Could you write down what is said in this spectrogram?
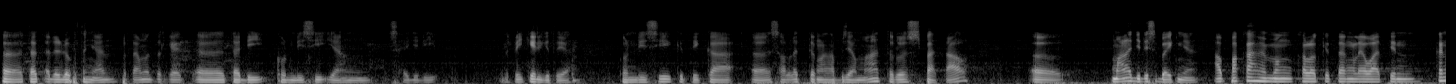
Uh, ada dua pertanyaan. Pertama terkait uh, tadi kondisi yang saya jadi berpikir gitu ya. Kondisi ketika uh, sholat tengah berjamaah terus batal, uh, malah jadi sebaiknya. Apakah memang kalau kita ngelewatin kan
